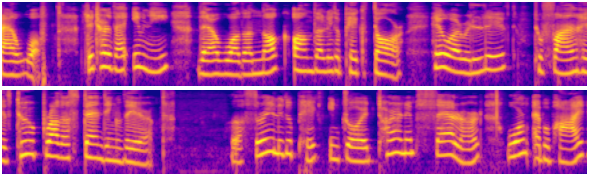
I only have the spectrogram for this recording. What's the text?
bad wolf. Later that evening, there was a knock on the little pig's door. He was relieved to find his two brothers standing there. The three little pigs enjoyed turnip salad, warm apple pie,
